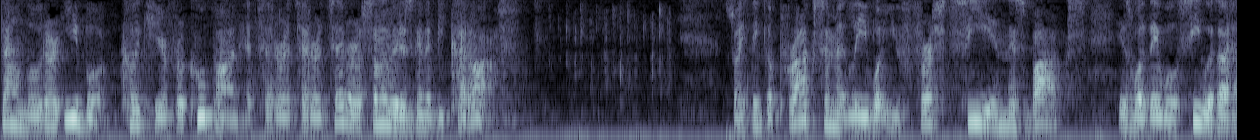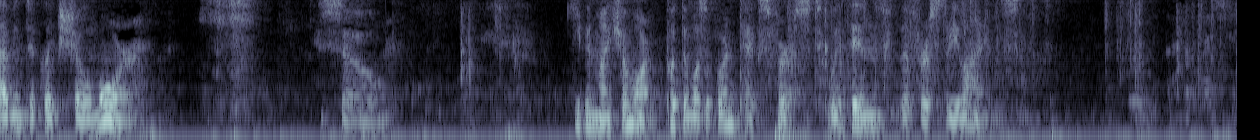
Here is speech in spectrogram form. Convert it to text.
download our ebook, click here for coupon, etc., etc., etc., some of it is going to be cut off. So I think approximately what you first see in this box is what they will see without having to click show more. So keep in mind show more. Put the most important text first within the first three lines. So I have a question.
